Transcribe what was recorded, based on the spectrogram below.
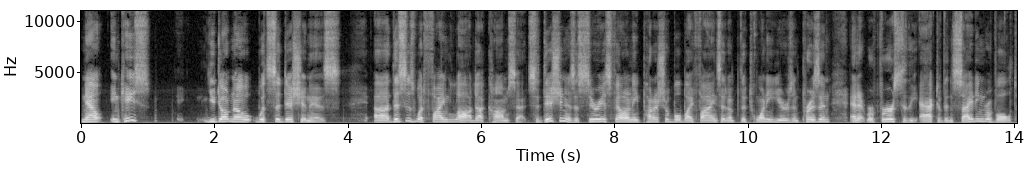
Now, in case you don't know what sedition is, uh, this is what findlaw.com said. Sedition is a serious felony punishable by fines and up to 20 years in prison, and it refers to the act of inciting revolt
